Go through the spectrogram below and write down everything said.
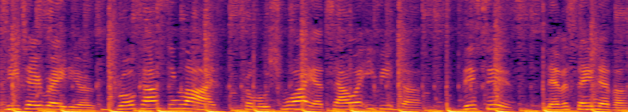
DJ Radio, broadcasting live from Ushuaia Tower, Ibiza. This is Never Say Never.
